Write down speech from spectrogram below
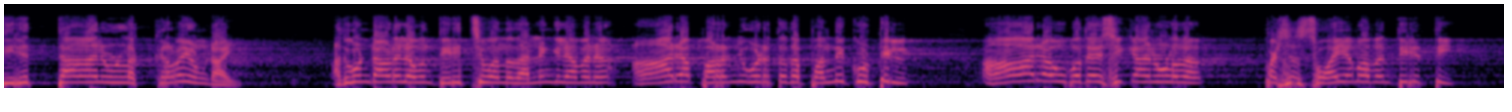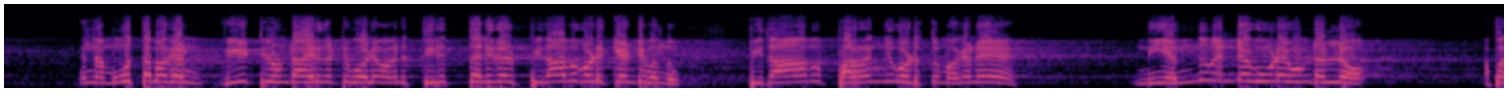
തിരുത്താനുള്ള കൃപയുണ്ടായി. അതുകൊണ്ടാണല്ലോ അവൻ തിരിച്ചു വന്നത്. അല്ലെങ്കിൽ അവന് ആരാ പറഞ്ഞു കൊടുത്തത് പന്നിക്കൂട്ടിൽ? ആരാ ഉപദേശിക്കാനുള്ളത്? പക്ഷെ സ്വയം അവൻ തിരുത്തി. എന്ന മൂത്ത മകൻ വീട്ടിലുണ്ടായിരുന്നിട്ട് പോലും അവന് തിരുത്തലുകൾ പിതാവ് കൊടുക്കേണ്ടി വന്നു. പിതാവ് പറഞ്ഞു കൊടുത്തു മകനെ നീ എന്നും എന്റെ കൂടെ ഉണ്ടല്ലോ. അപ്പൊ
